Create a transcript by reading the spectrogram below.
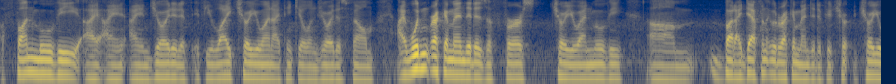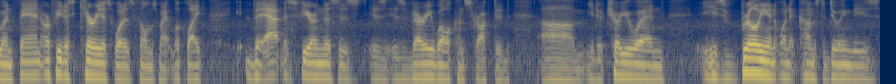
a fun movie. I, I, I, enjoyed it. If, if you like Chor Yuen, I think you'll enjoy this film. I wouldn't recommend it as a first Chor Yuen movie, um, but I definitely would recommend it if you're a Chor Yuen fan or if you're just curious what his films might look like. The atmosphere in this is is, is very well constructed. Um, you know, Chor Yuen he's brilliant when it comes to doing these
